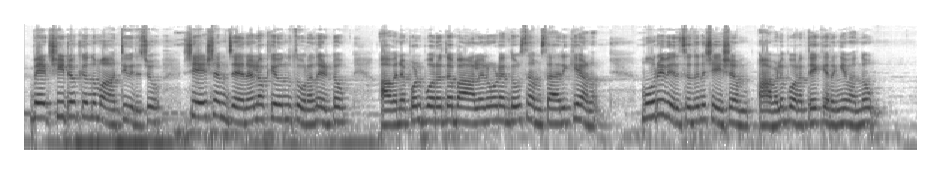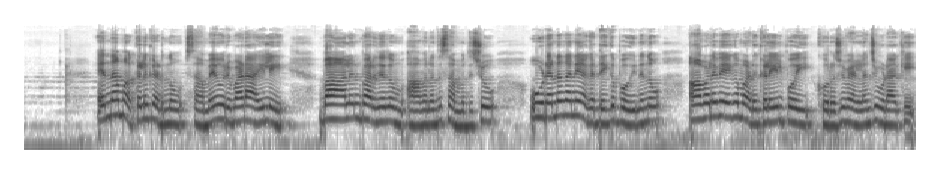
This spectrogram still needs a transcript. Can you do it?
ബെഡ്ഷീറ്റൊക്കെ ഒന്ന് മാറ്റി വിരിച്ചു. ശേഷം ജനലൊക്കെ ഒന്ന് തുറന്നിട്ടു. അവനപ്പോൾ പുറത്ത് ബാലനോട് എന്തോ സംസാരിക്കുകയാണ്. മുറി വിരിച്ചതിന് ശേഷം അവൾ പുറത്തേക്ക് ഇറങ്ങി വന്നു. എന്നാ മക്കൾ കിടന്നു? സമയം ഒരുപാടായില്ലേ? ബാലൻ പറഞ്ഞതും അവനത് സമ്മതിച്ചു. ഉടനെ തന്നെ അകത്തേക്ക് പോയിരുന്നു. അവളെ വേഗം അടുക്കളയിൽ പോയി. കുറച്ച് വെള്ളം ചൂടാക്കി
